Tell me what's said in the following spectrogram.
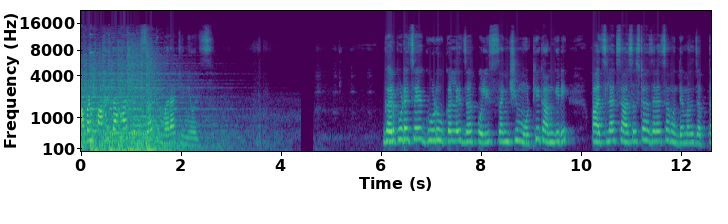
आपण पाहत आहात जत मराठी न्यूज. घरफोड्याचे घूड उकलले जत पोलिसांची मोठी कामगिरी. पाच लाख सहासष्ट हजाराचा मुद्देमाल जप्त.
